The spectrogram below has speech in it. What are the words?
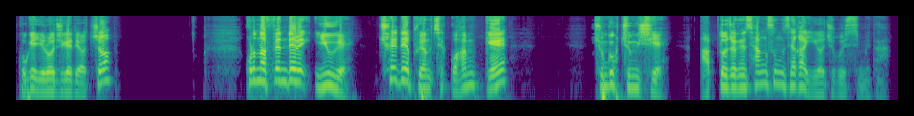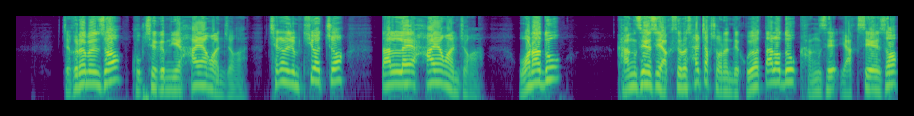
그게 이루어지게 되었죠. 코로나 팬데믹 이후에 최대 부양책과 함께 중국 증시에 압도적인 상승세가 이어지고 있습니다. 자, 그러면서 국채 금리의 하향 완정화. 최근에 좀 튀었죠? 달러의 하향 완정화. 원화도 강세에서 약세로 살짝 전환됐고요. 달러도 강세 약세에서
